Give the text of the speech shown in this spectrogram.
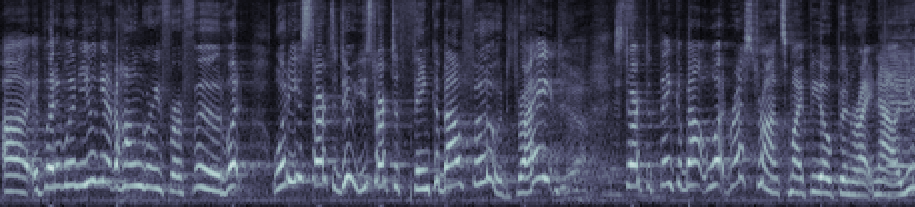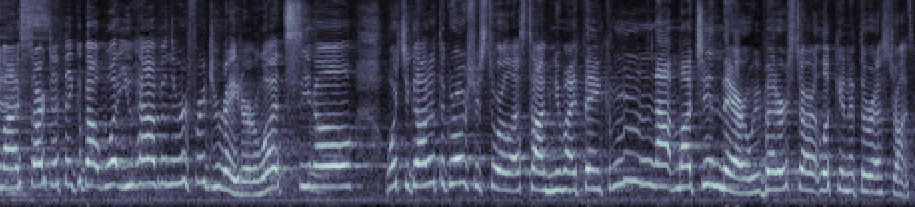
uh, but when you get hungry for food, what, what do you start to do? You start to think about food, right? Yeah. Start to think about what restaurants might be open right now. Yes. You might start to think about what you have in the refrigerator. What's, you know, what you got at the grocery store last time. And you might think, mm, not much in there. We better start looking at the restaurants.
